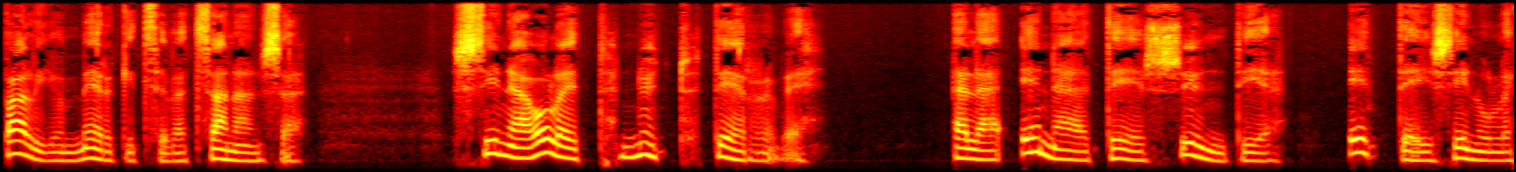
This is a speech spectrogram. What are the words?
paljon merkitsevät sanansa – sinä olet nyt terve. Älä enää tee syntiä, ettei sinulle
